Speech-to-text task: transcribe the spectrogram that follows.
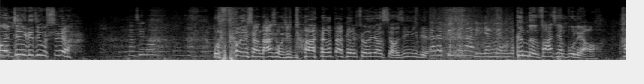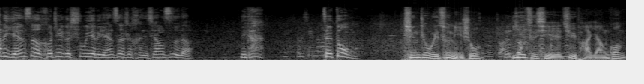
哇，这个就是。小心哦！我特别想拿手去抓，然后大哥说要小心一点。那它闭在那里凉凉的，根本发现不了。它的颜色和这个树叶的颜色是很相似的，你看，在动。听这位村民说，椰子蟹惧怕阳光，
